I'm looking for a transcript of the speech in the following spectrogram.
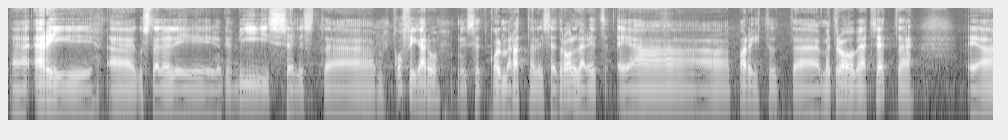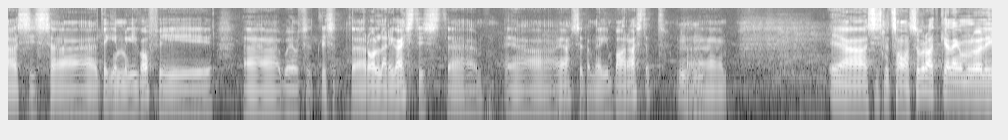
äri, äh, kus tal oli niisugune viis sellist äh, kohvikäru, niisugused kolmerattalised rollerid ja pargitud metroopeatuse ette ja siis tegimegi kohvi põhimõtteliselt lihtsalt rolleri kastist ja jah, seda ma tegin paar aastat mm. -hmm. ja siis needsamad sõbrad, kellega mul oli,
